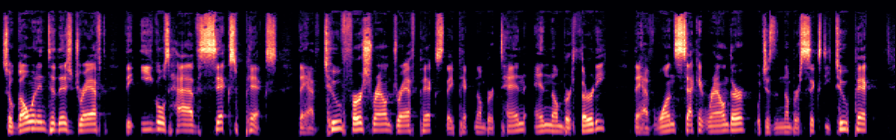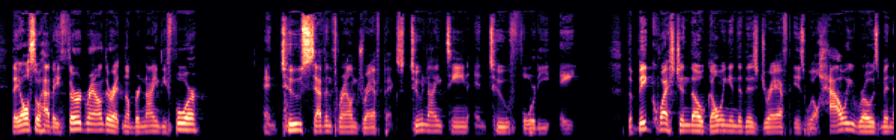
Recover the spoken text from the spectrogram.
So, going into this draft, the Eagles have six picks. They have two first round draft picks. They pick number 10 and number 30. They have one second rounder, which is the number 62 pick. They also have a third rounder at number 94 and two seventh round draft picks, 219 and 248. The big question, though, going into this draft is will Howie Roseman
